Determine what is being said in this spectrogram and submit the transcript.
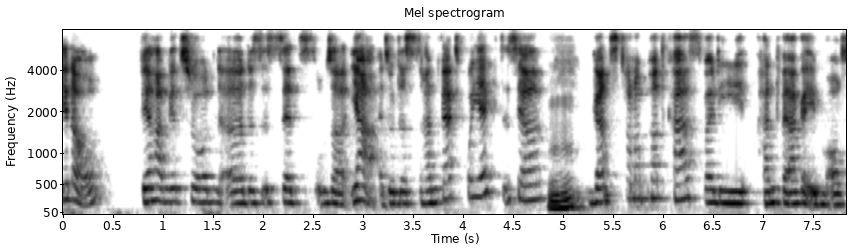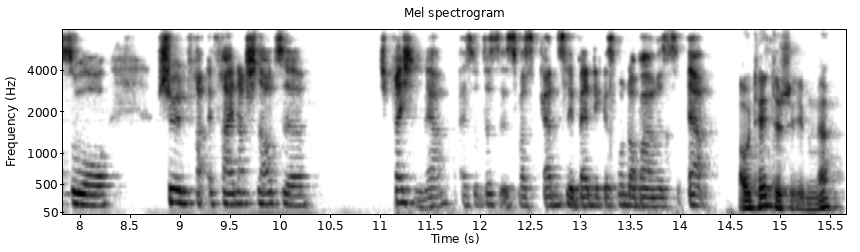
genau. Wir haben jetzt schon, äh, das ist jetzt unser, ja, also das Handwerksprojekt ist ja mhm. ein ganz toller Podcast, weil die Handwerker eben auch so schön frei, frei nach Schnauze sprechen, ja. Also das ist was ganz Lebendiges, Wunderbares, ja. Authentisch eben, ne?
